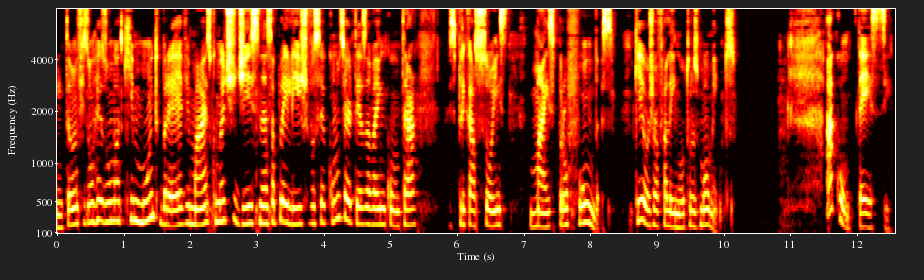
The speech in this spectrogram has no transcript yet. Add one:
Então eu fiz um resumo aqui muito breve, mas como eu te disse, nessa playlist você com certeza vai encontrar explicações mais profundas que eu já falei em outros momentos. Acontece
